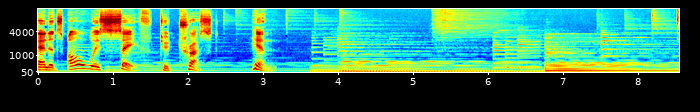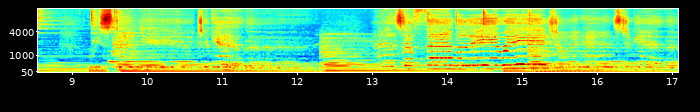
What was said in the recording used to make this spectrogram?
and it's always safe to trust Him. We stand here together as a family. We join hands together,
